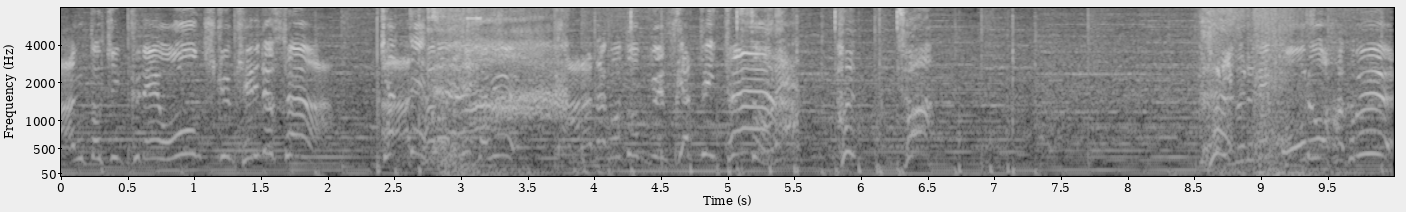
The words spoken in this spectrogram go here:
パントキックで大きく蹴り出した。キャプテン体ごとぶつかっていった。それ。ドリブルでボールを運ぶ。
